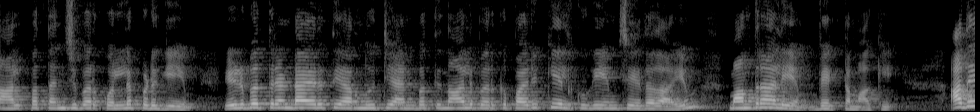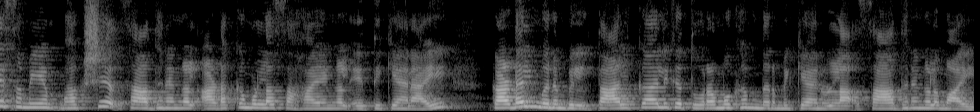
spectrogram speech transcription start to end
നാൽപ്പത്തഞ്ച് പേർ കൊല്ലപ്പെടുകയും എഴുപത്തിരണ്ടായിരത്തി അറുന്നൂറ്റി അൻപത്തിനാല് പേർക്ക് പരുക്കേൽക്കുകയും ചെയ്തതായും മന്ത്രാലയം വ്യക്തമാക്കി. അതേസമയം ഭക്ഷ്യ സാധനങ്ങൾ അടക്കമുള്ള സഹായങ്ങൾ എത്തിക്കാനായി കടൽ മുനമ്പിൽ താൽക്കാലിക തുറമുഖം നിർമ്മിക്കാനുള്ള സാധനങ്ങളുമായി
